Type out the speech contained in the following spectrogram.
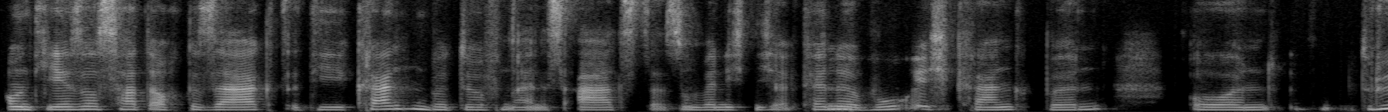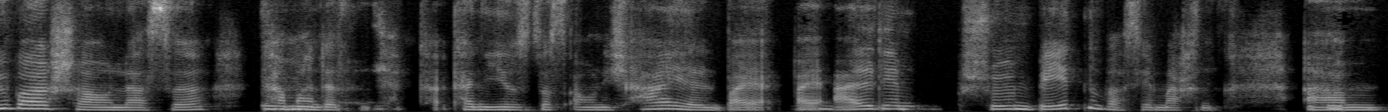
Und Jesus hat auch gesagt, die Kranken bedürfen eines Arztes. Und wenn ich nicht erkenne, mhm. wo ich krank bin und drüber schauen lasse, kann mhm. man das nicht, kann Jesus das auch nicht heilen. Bei, bei mhm. all dem schönen Beten, was wir machen. Ähm, mhm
